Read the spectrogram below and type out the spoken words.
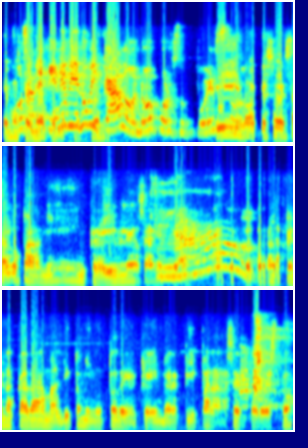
o sea, te tiene bien ubicado, ¿no? Por supuesto. Sí, no, eso es algo para mí increíble, o sea, claro. que, la pena cada maldito minuto de que invertí para hacer todo esto.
